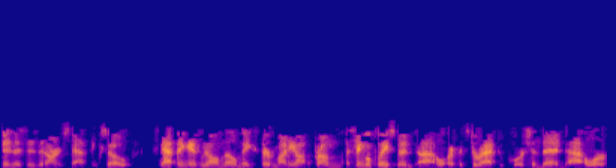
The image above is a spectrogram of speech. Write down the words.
businesses that aren't staffing. So Staffing, as we all know, makes their money from a single placement, uh, or if it's direct, of course, and then, uh, or,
